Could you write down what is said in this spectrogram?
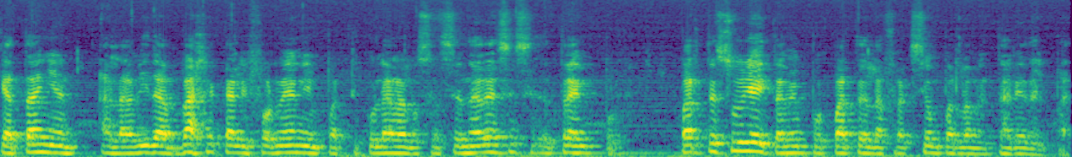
que atañan a la vida baja californiana y en particular a los ensenadenses se traen por parte suya y también por parte de la fracción parlamentaria del PAN.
